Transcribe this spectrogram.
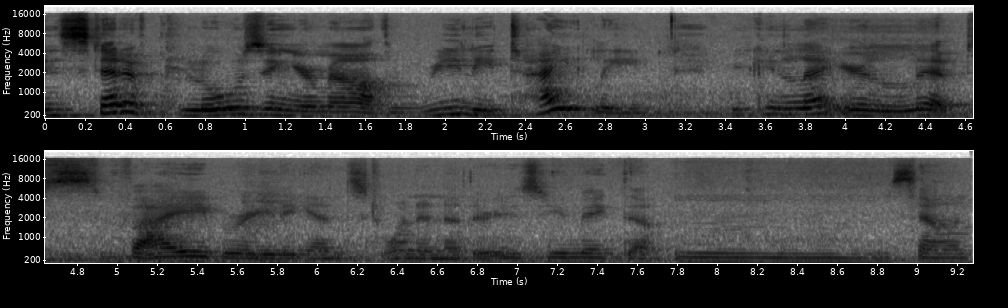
Instead of closing your mouth really tightly, you can let your lips vibrate against one another as you make the mm sound.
